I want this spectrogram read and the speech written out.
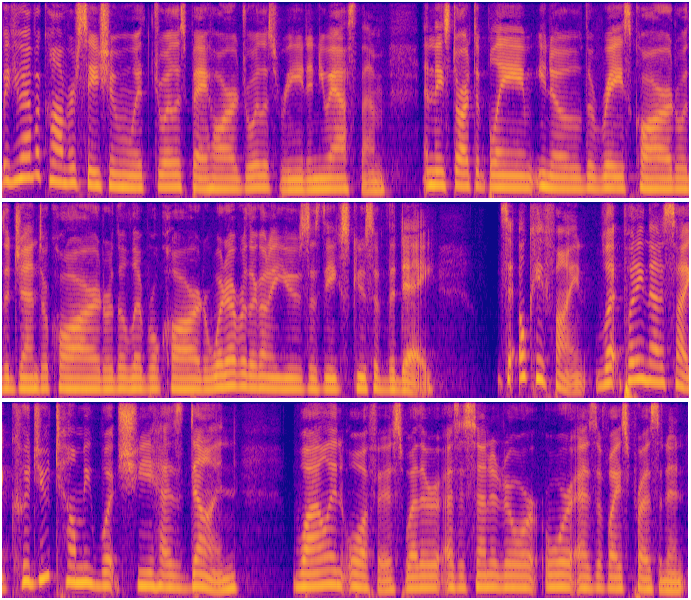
if you have a conversation with Joyless Behar, Joyless Reid, and you ask them, and they start to blame, you know, the race card or the gender card or the liberal card or whatever they're going to use as the excuse of the day. Say, okay, fine. Let putting that aside, could you tell me what she has done while in office, whether as a senator or, or as a vice president?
